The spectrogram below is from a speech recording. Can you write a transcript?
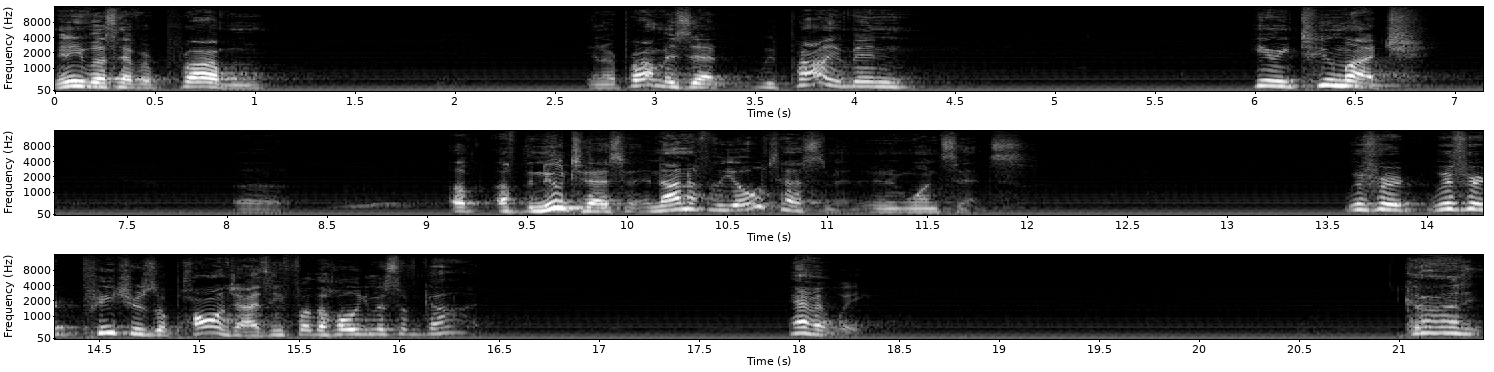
Many of us have a problem, and our problem is that we've probably been hearing too much uh, of, of the New Testament and not enough of the Old Testament in one sense. We've heard, we've heard preachers apologizing for the holiness of God, haven't we? God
